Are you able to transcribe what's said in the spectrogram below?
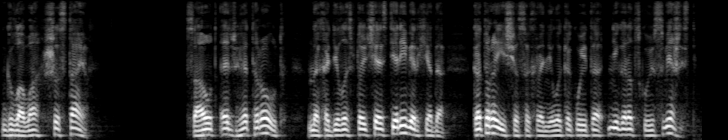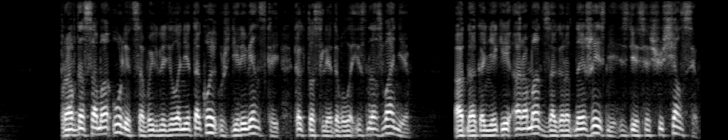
Глава шестая. Саут Эджгет Роуд находилась в той части Риверхеда, которая еще сохранила какую-то негородскую свежесть. Правда, сама улица выглядела не такой уж деревенской, как то следовало из названия. Однако некий аромат загородной жизни здесь ощущался.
